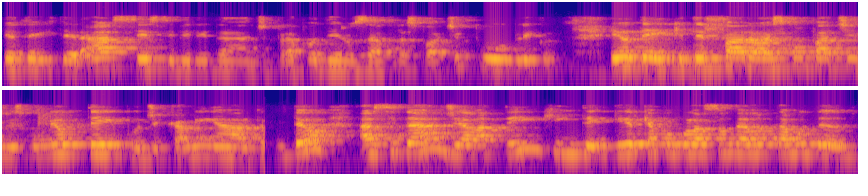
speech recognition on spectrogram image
Eu tenho que ter acessibilidade para poder usar transporte público, eu tenho que ter faróis compatíveis com o meu tempo de caminhar. Então, a cidade ela tem que entender que a população dela está mudando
